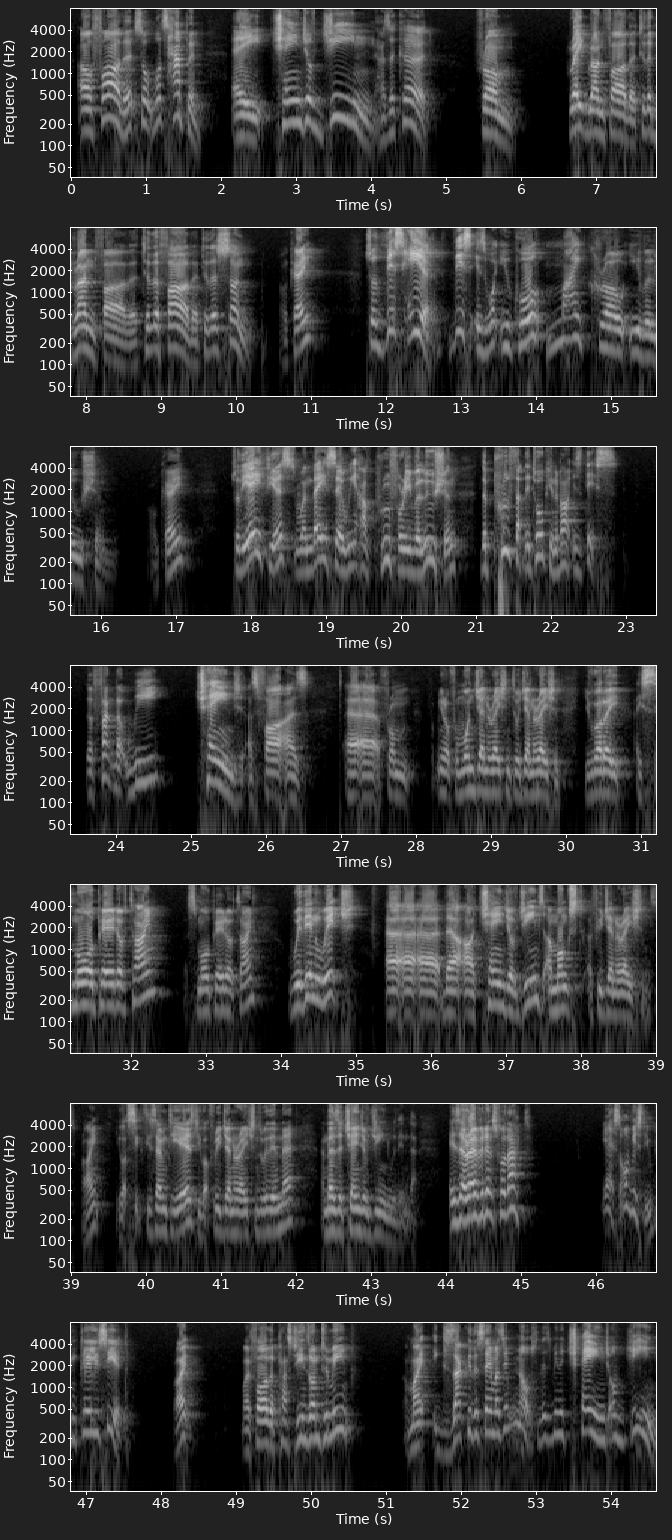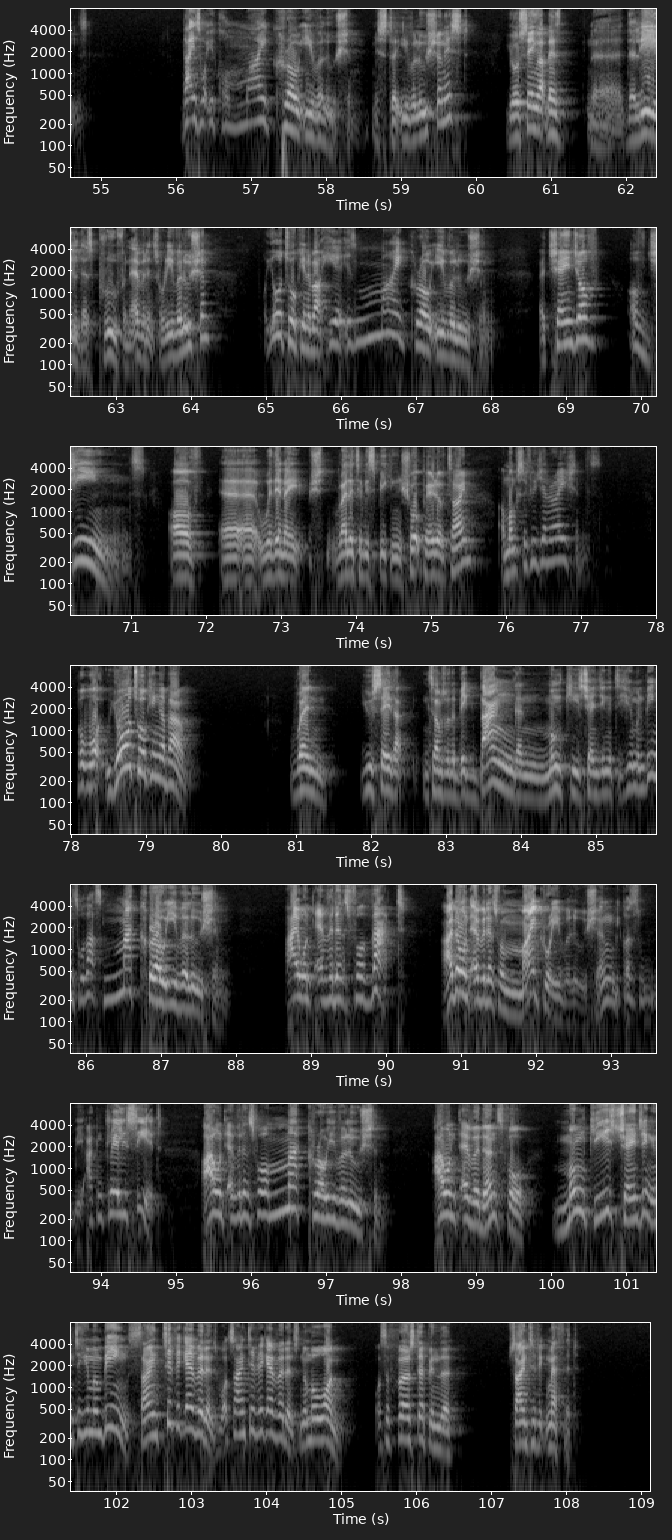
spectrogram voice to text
Our father, so what's happened? A change of gene has occurred from great grandfather, to the grandfather, to the father, to the son. Okay? So this here, this is what you call microevolution. Okay? So the atheists, when they say we have proof for evolution, the proof that they're talking about is this. The fact that we change as far as uh, uh, from, you know, from one generation to a generation. You've got a, a small period of time, a small period of time, within which uh, uh, uh, there are change of genes amongst a few generations, right? You've got 60, 70 years, you've got three generations within there, and there's a change of gene within that. Is there evidence for that? Yes, obviously, we can clearly see it, right? My father passed genes on to me. Am I exactly the same as him? No. So there's been a change of genes. That is what you call microevolution. Mr. Evolutionist, you're saying that there's uh, dalil, there's proof and evidence for evolution. What you're talking about here is microevolution, a change of, of genes, of uh, uh, within a relatively speaking short period of time amongst a few generations. But what you're talking about when you say that in terms of the Big Bang and monkeys changing into human beings, well, that's macroevolution. I want evidence for that. I don't want evidence for microevolution because I can clearly see it. I want evidence for macroevolution. I want evidence for monkeys changing into human beings. Scientific evidence. What scientific evidence? Number one. What's the first step in the scientific method?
